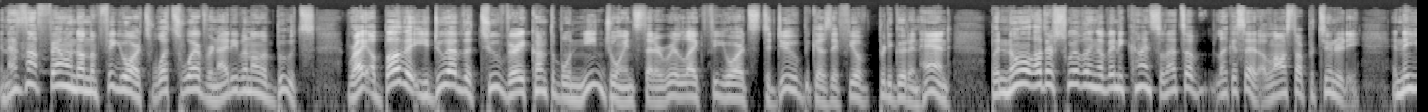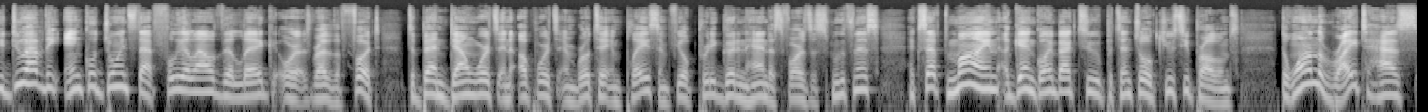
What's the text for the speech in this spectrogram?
And that's not found on the Figuarts whatsoever, not even on the boots. Right above it, you do have the two very comfortable knee joints that I really like Figuarts to do because they feel pretty good in hand but no other swiveling of any kind. So that's a, like I said, a lost opportunity. And then you do have the ankle joints that fully allow the leg, or rather the foot, to bend downwards and upwards and rotate in place and feel pretty good in hand as far as the smoothness. Except mine, again, going back to potential QC problems, the one on the right has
